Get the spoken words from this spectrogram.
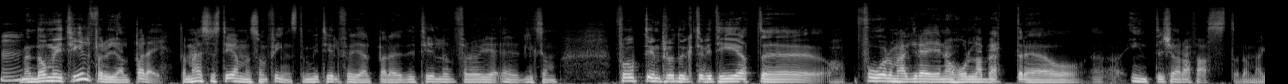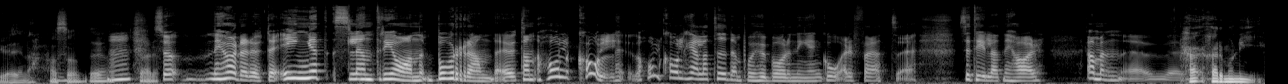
Men de är ju till för att hjälpa dig. De här systemen som finns, de är till för att hjälpa dig. Det är till för att eh, liksom få upp din produktivitet, eh, få de här grejerna att hålla bättre och eh, inte köra fast och de här grejerna. Alltså, det, Mm. så är det. Så ni hör där ute, inget slentrianborrande, utan håll koll. Håll koll hela tiden på hur borrningen går för att eh, se till att ni har ja, men, eh, Ha- harmoni.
